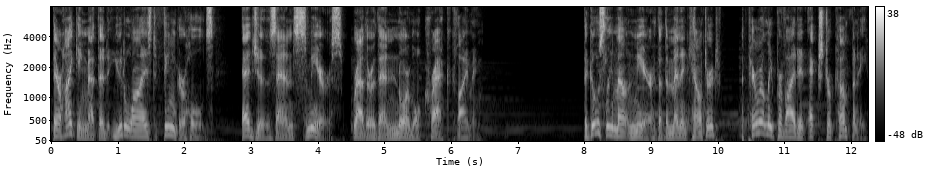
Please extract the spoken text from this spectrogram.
Their hiking method utilized finger holds, edges, and smears rather than normal crack climbing. The ghostly mountaineer that the men encountered apparently provided extra company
